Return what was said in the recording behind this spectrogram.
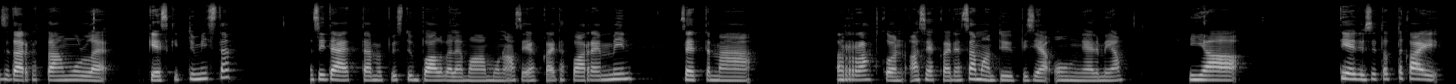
se tarkoittaa mulle keskittymistä, sitä, että mä pystyn palvelemaan mun asiakkaita paremmin, se, että mä ratkon asiakkaiden samantyyppisiä ongelmia ja tietysti totta kai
